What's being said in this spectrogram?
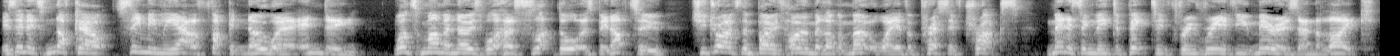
is in its knockout, seemingly out of fucking nowhere ending. Once Mama knows what her slut daughter's been up to, she drives them both home along a motorway of oppressive trucks, menacingly depicted through rearview mirrors and the like.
